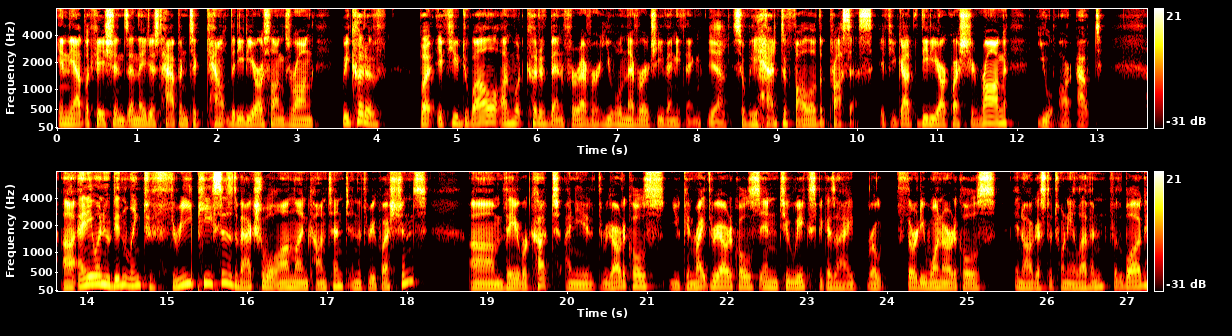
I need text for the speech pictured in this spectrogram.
in the applications and they just happened to count the DDR songs wrong. We could have, but if you dwell on what could have been forever, you will never achieve anything. Yeah. So we had to follow the process. If you got the DDR question wrong, you are out. Uh, anyone who didn't link to three pieces of actual online content in the three questions, um, they were cut. I needed three articles. You can write three articles in two weeks because I wrote 31 articles in August of 2011 for the blog.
